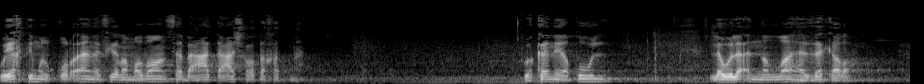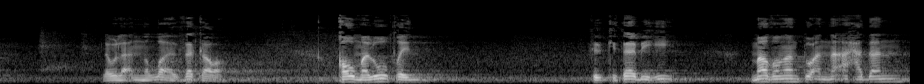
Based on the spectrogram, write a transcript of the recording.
ويختم القرآن في رمضان سبعة عشرة ختمة. وكان يقول لولا أن الله ذكر لولا أن الله ذكر قوم لوط في كتابه ما ظننت أن أحدا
